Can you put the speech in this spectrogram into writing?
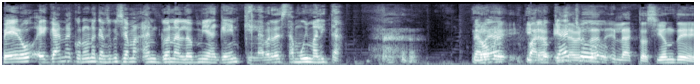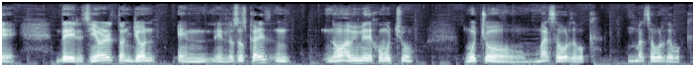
Pero eh, gana con una canción que se llama I'm Gonna Love Me Again, que la verdad está muy malita. La No, verdad, hombre, y para la, lo que y ha la hecho. verdad, la actuación de del señor Elton John en, en los Oscars, mm, no, a mí me dejó mucho, mucho mal sabor de boca. Un mal sabor de boca.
